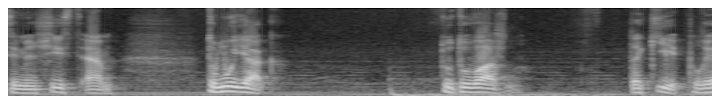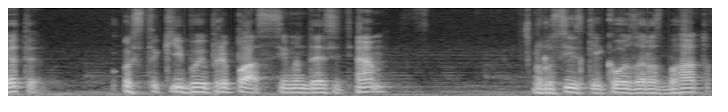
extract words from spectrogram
7Н6М. Тому як? Тут уважно. Такі плити, ось такий боєприпас 7Н10М, російський, якого зараз багато,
